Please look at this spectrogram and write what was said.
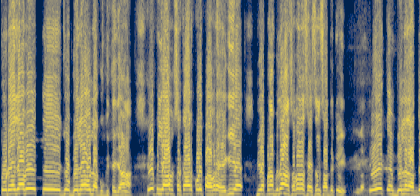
ਤੋੜਿਆ ਜਾਵੇ ਤੇ ਜੋ ਬਿੱਲ ਹੈ ਉਹ ਲਾਗੂ ਕੀਤੇ ਜਾਣ। ਇਹ ਪੰਜਾਬ ਸਰਕਾਰ ਕੋਲੇ ਪਾਵਰ ਹੈਗੀ ਹੈ ਵੀ ਆਪਣਾ ਵਿਧਾਨ ਸਭਾ ਦਾ ਸੈਸ਼ਨ ਸੱਦ ਕੇ ਇਹ ਕ- ਬਿੱਲ ਰੱਦ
